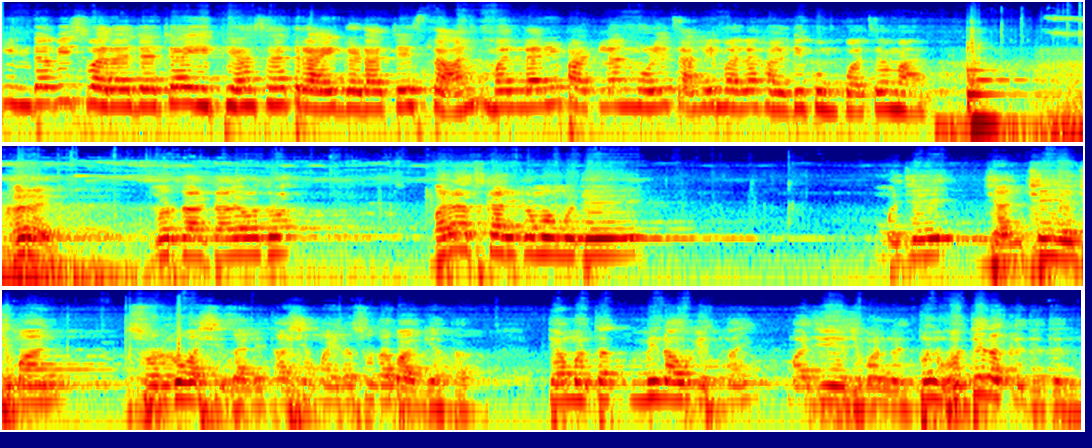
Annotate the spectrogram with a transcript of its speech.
हिंदवी स्वराज्याच्या इतिहासात रायगडाचे स्थान मल्हारी पाटलांमुळेच आहे मला हळदी कुंकवाचा मान. खरंय. जोरदार टाळ्या वाजवा. बऱ्याच कार्यक्रमामध्ये म्हणजे ज्यांचे यजमान स्वर्गवासी झालेत अशा महिला सुद्धा भाग घेतात. त्या म्हणतात मी नाव घेत नाही माझे यजमान नाही पण होते ना कधीतरी.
